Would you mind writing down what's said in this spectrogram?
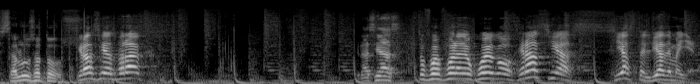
saludos a todos. Gracias, Brack. Gracias. Esto fue Fuera de Juego, gracias y hasta el día de mañana.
